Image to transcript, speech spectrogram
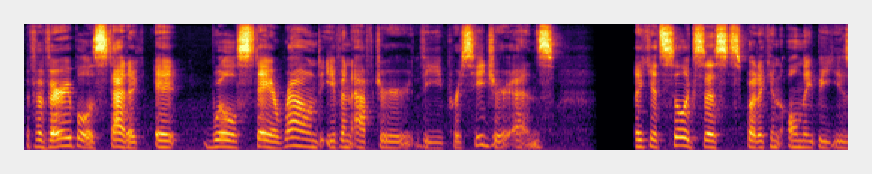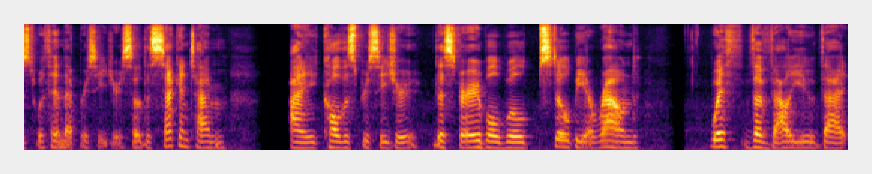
if a variable is static, it will stay around even after the procedure ends. Like it still exists, but it can only be used within that procedure. So the second time I call this procedure, this variable will still be around with the value that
